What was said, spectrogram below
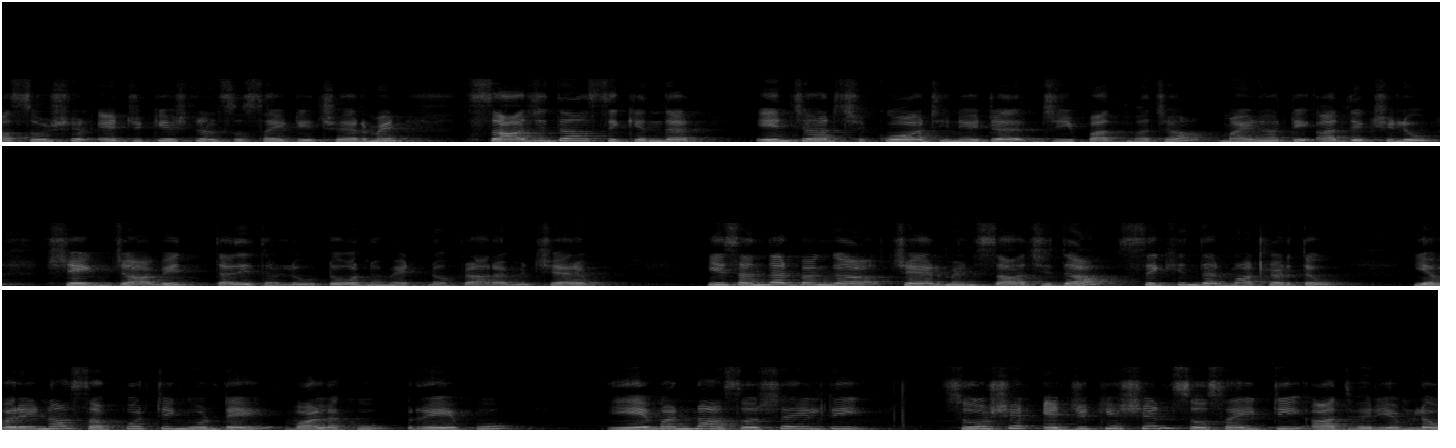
ఆ social educational society chairman Sajida Sikandar incharge coordinator G Padmaja minority అధ్యక్షులు షేక్ జావీద్ తదితరులు టోర్నమెంట్ను ప్రారంభించారు. ఈ సందర్భంగా చైర్మన్ సాజిదా సికిందర్ మాట్లాడుతూ ఎవరైనా సపోర్టింగ్ ఉంటే వాళ్ళకు రేపు ఏమన్నా సొసైటీ సోషల్ ఎడ్యుకేషన్ సొసైటీ ఆధ్వర్యంలో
